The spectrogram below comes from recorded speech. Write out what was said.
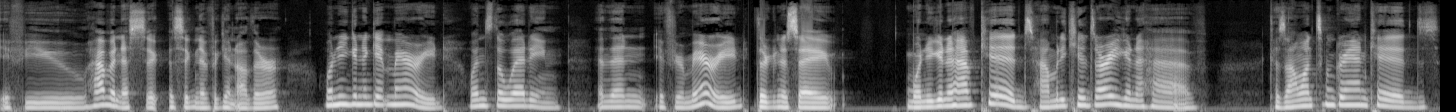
if you have an, a, a significant other, when are you going to get married? When's the wedding? And then if you're married, they're going to say, when are you going to have kids? How many kids are you going to have? Because I want some grandkids.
